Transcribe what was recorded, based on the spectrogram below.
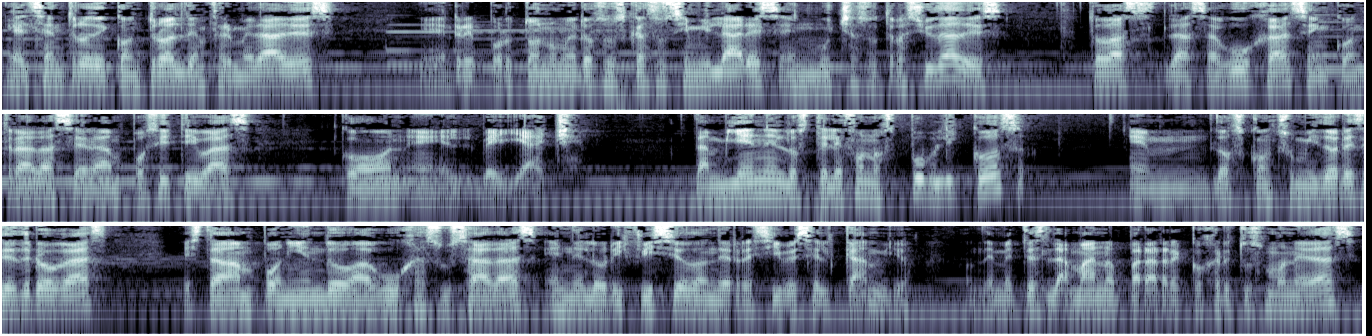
El Centro de Control de Enfermedades eh, reportó numerosos casos similares en muchas otras ciudades. Todas las agujas encontradas eran positivas con el VIH. También en los teléfonos públicos, en los consumidores de drogas estaban poniendo agujas usadas en el orificio donde recibes el cambio, donde metes la mano para recoger tus monedas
